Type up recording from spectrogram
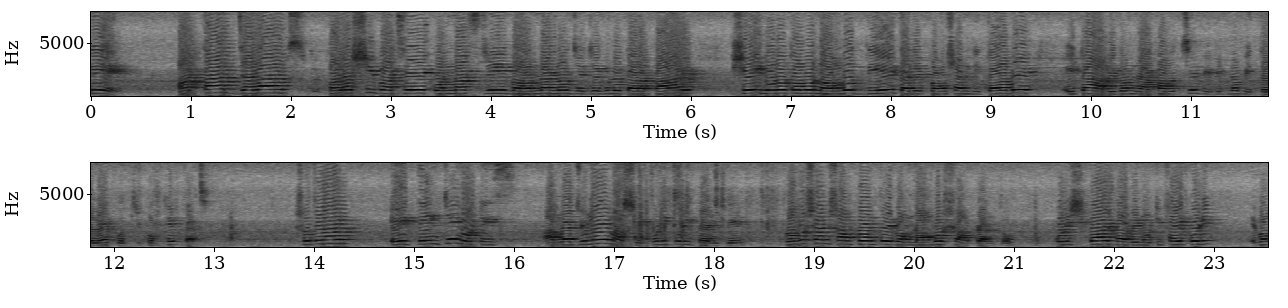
দিয়ে, অর্থাৎ যারা স্কলারশিপ আছে, কন্যাশ্রী বা অন্যান্য যে যেগুলো তারা পায়, সেই ন্যূনতম নম্বর দিয়ে তাদের প্রমোশন দিতে হবে। এটা আবেদন রাখা হচ্ছে বিভিন্ন বিদ্যালয় কর্তৃপক্ষের কাছে। সুতরাং এই তিনটি নোটিশ আমরা জুলাই মাসে কুড়ি কুড়ি তারিখে প্রমোশন সংক্রান্ত এবং নম্বর সংক্রান্ত পরিষ্কারভাবে নোটিফাই করি। এবং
